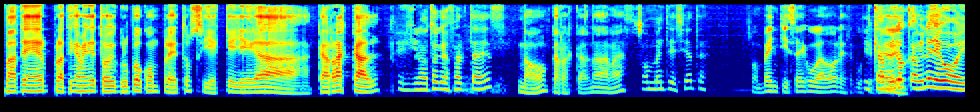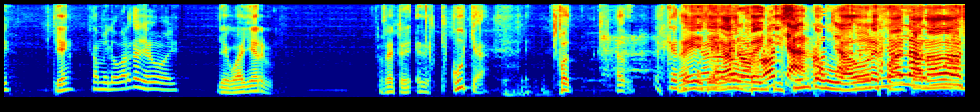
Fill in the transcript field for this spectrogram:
va a tener prácticamente todo el grupo completo. Si es que llega Carrascal, Y lo otro que falta es, no, Carrascal nada más. son 27. Son 26 jugadores. Y Camilo, Camilo llegó hoy. ¿Quién? Camilo Vargas llegó hoy. Llegó ayer. O sea, escucha. Es que Ey, llegaron Pero Rocha, 25 Rocha, jugadores, falta nada más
